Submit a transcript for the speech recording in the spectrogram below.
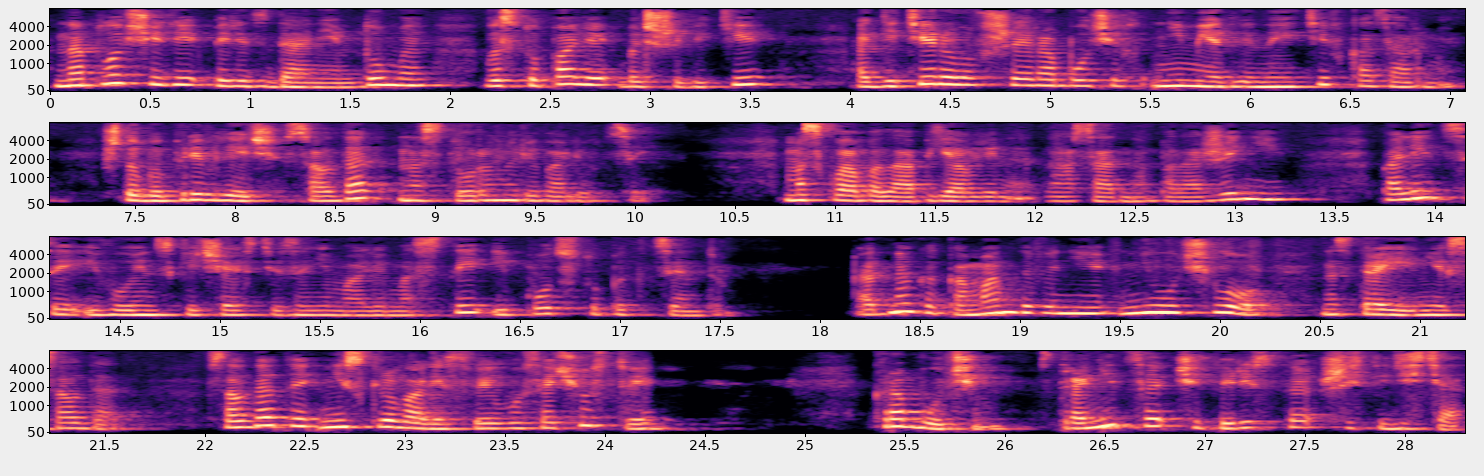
На площади перед зданием Думы выступали большевики, агитировавшие рабочих немедленно идти в казармы, чтобы привлечь солдат на сторону революции. Москва была объявлена на осадном положении, полиция и воинские части занимали мосты и подступы к центру. Однако командование не учло настроение солдат. Солдаты не скрывали своего сочувствия к рабочим. Страница 460.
